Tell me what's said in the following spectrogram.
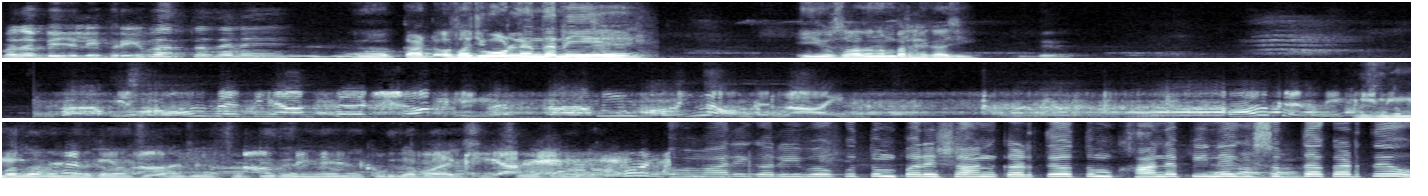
ਮਤਲਬ ਬਿਜਲੀ ਫ੍ਰੀ ਵਰਤਦੇ ਨੇ ਇਹ? ਅਹ ਕੱਟ ਉਹਦਾ ਜੋੜ ਲੈਂਦੇ ਨਹੀਂ ਇਹ ਇਹੋ ਸਾਦਾ ਨੰਬਰ ਹੈਗਾ ਜੀ ਇਸ ਨੰਬਰ ਲੈ ਲਓ ਮੇਰੇ ਕੋਲ ਅੱਜ ਛੁੱਟੀ ਤੇ ਨਹੀਂ ਉਹਨੇ ਕੁੜੀ ਦਾ ਵਿਆਹ ਸੀ 16 ਤਰੀਕ ਦਾ तो हमारी गरीबों को तुम परेशान करते हो तुम खाने पीने की सुविधा करते हो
